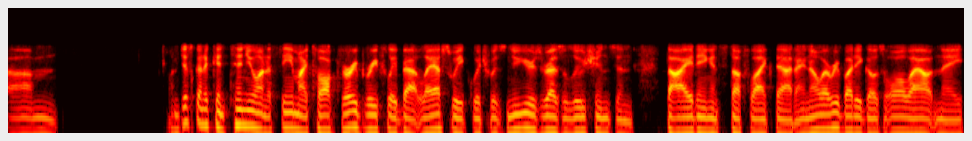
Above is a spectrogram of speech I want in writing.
um, I'm just going to continue on a theme I talked very briefly about last week, which was New Year's resolutions and dieting and stuff like that. I know everybody goes all out and they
